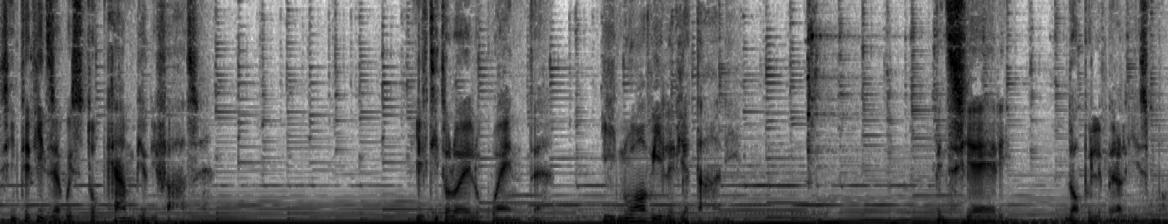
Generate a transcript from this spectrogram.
sintetizza questo cambio di fase. Il titolo è eloquente, I nuovi leviatani. Pensieri dopo il liberalismo.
